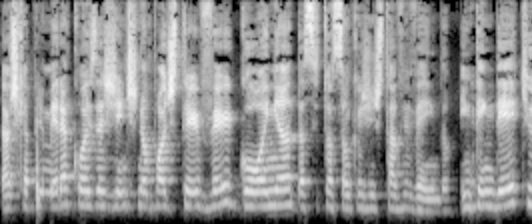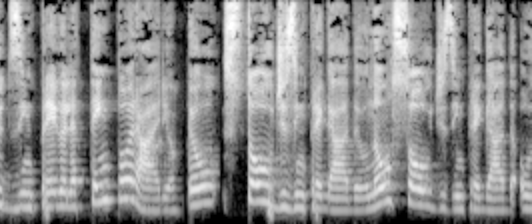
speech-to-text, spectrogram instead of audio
Acho que a primeira coisa é a gente não pode ter vergonha da situação que a gente está vivendo. Entender que o desemprego ele é temporário. Eu estou desempregada, eu não sou desempregada ou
